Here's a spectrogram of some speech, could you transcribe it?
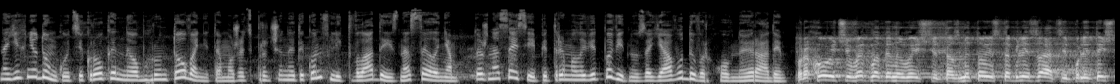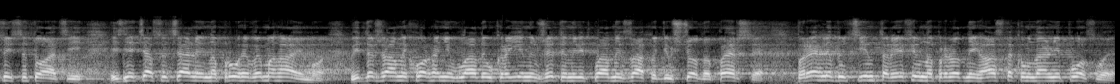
На їхню думку, ці кроки не обґрунтовані та можуть спричинити конфлікт влади із населенням. Тож на сесії підтримали відповідну заяву до Верховної Ради. Враховуючи викладене вище та з метою стабілізації політичної ситуації і зняття соціальної напруги, вимагаємо від державних органів влади України вжити невідкладних заходів щодо перше перегляду цін тарифів на природний газ та комунальні послуги,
